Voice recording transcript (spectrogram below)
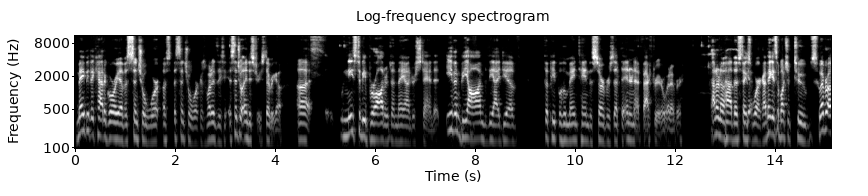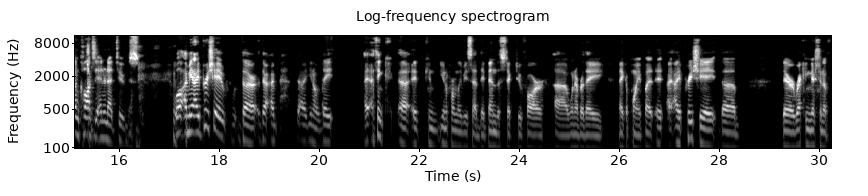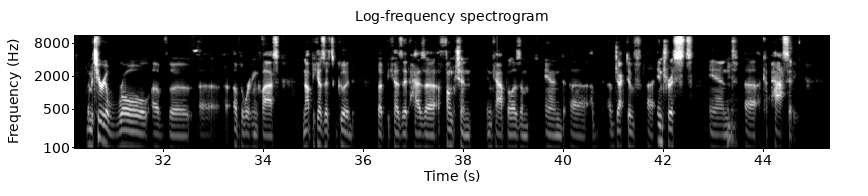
maybe the category of essential work, essential workers. What are these? Essential industries. There we go. Uh, needs to be broader than they understand it, even beyond the idea of the people who maintain the servers at the internet factory or whatever. I don't know how those things yeah. work. I think it's a bunch of tubes. Whoever unclogs the internet tubes. Yeah. well, I mean, I appreciate the, the uh, you know, they, I, I think uh, it can uniformly be said they bend the stick too far uh, whenever they make a point. But it, I, I appreciate the their recognition of the material role of the uh, of the working class, not because it's good, but because it has a, a function in capitalism and uh, ob- objective uh, interests and uh, a capacity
